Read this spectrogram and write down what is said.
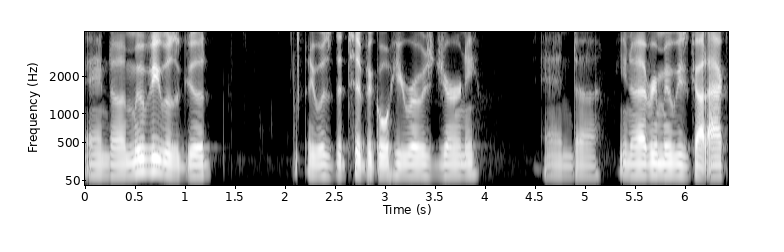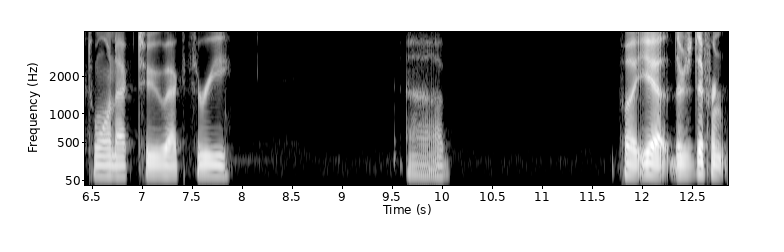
and uh, movie was good. It was the typical hero's journey, and uh, you know every movie's got Act One, Act Two, Act Three. Uh, but yeah, there's different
